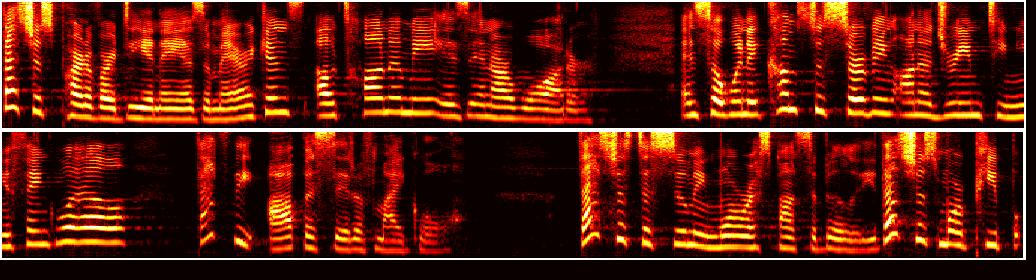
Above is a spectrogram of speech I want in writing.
That's just part of our DNA as Americans. Autonomy is in our water. And so when it comes to serving on a dream team, you think, well, that's the opposite of my goal. That's just assuming more responsibility. That's just more people,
